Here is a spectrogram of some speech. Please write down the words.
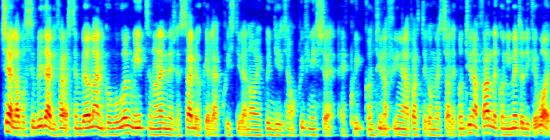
c'è la possibilità di fare assemblea online con Google Meet, non è necessario che le acquisti da noi, quindi diciamo qui finisce e qui continua a finire la parte commerciale, continua a farle con i metodi che vuoi.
